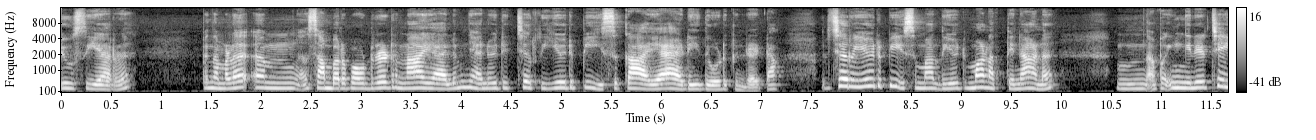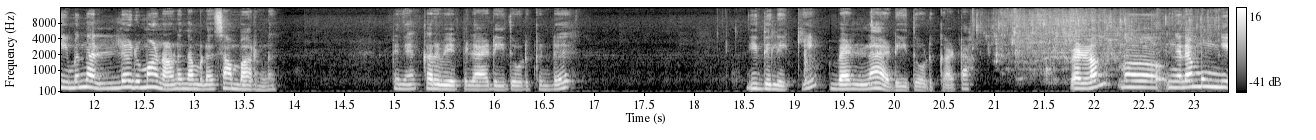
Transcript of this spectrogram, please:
യൂസ് ചെയ്യാറ് ഇപ്പം നമ്മൾ സാമ്പാർ പൗഡർ ഇടണ ആയാലും ഞാനൊരു ചെറിയൊരു പീസ് കായ ആഡ് ചെയ്ത് കൊടുക്കുന്നുണ്ട് കേട്ടോ. ഒരു ചെറിയൊരു പീസ് മതി ഒരു മണത്തിനാണ്. അപ്പോൾ ഇങ്ങനെ ചെയ്യുമ്പോൾ നല്ലൊരു മണമാണ് നമ്മുടെ സാമ്പാറിന്. പിന്നെ കറിവേപ്പില ആഡ് ചെയ്ത് കൊടുക്കുന്നുണ്ട് ഇതിലേക്ക് വെള്ളം ആഡ് ചെയ്ത് കൊടുക്കുക കേട്ടോ. വെള്ളം ഇങ്ങനെ മുങ്ങി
